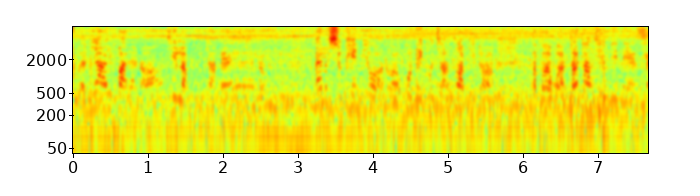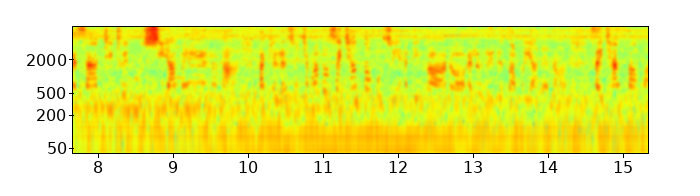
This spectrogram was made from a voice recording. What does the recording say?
လူအများကြီးပါတယ်နော်ရေလောက်ပူကြတယ်လို့အဲ့လိုရှုခင်ပြောတော့ကိုတိတ်ကိုကြာသွားပြီးတော့တဘာဝတောတောင်ရင်းနေနဲ့ဆက်စားထိထွေးမှုရှိရမယ်လို့နော်ဘာဖြစ်လဲဆိုကျမတို့စိတ်ချမ်းသာဖို့ဆိုရင်အဓိကတော့အဲ့လိုလေးတွေသတ်ပေးရတယ်နော်စိတ်ချမ်းသာမှ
